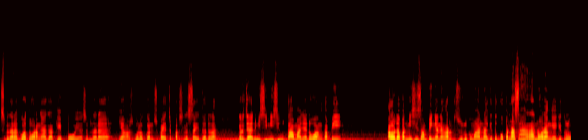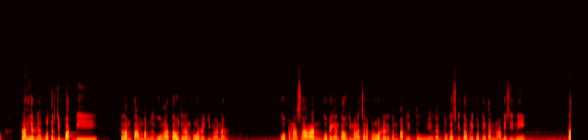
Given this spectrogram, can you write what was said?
Sebenarnya gue tuh orangnya agak kepo ya. Sebenarnya yang harus gue lakukan supaya cepat selesai itu adalah Kerjain misi-misi utamanya doang. Tapi kalau dapat misi sampingan yang harus disuruh ke mana gitu Gue penasaran orangnya gitu loh. Nah akhirnya gue terjebak di dalam tambang yang gue nggak tahu jalan keluarnya gimana. Gue penasaran gue pengen tahu gimana cara keluar dari tempat itu ya kan. Tugas kita berikutnya kan abis ini kita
